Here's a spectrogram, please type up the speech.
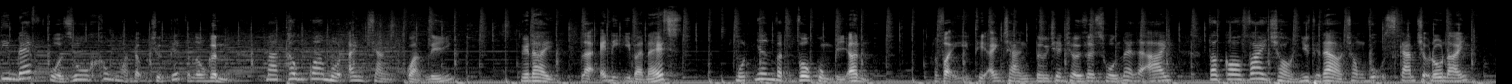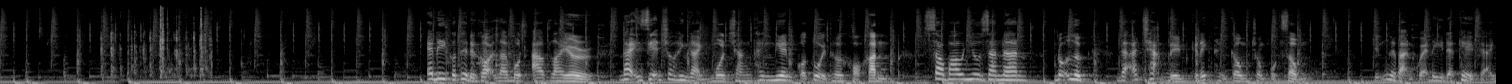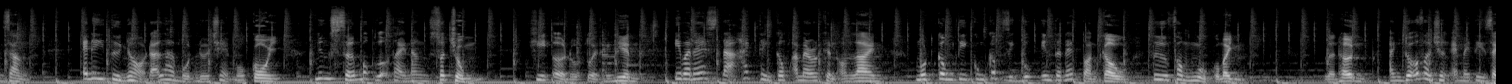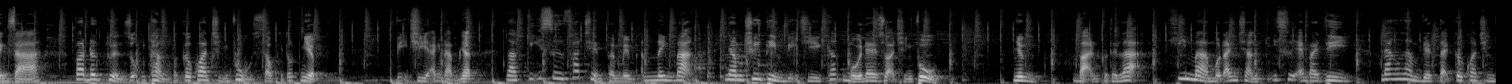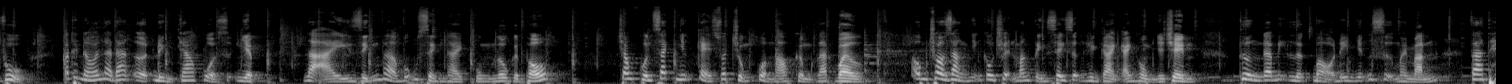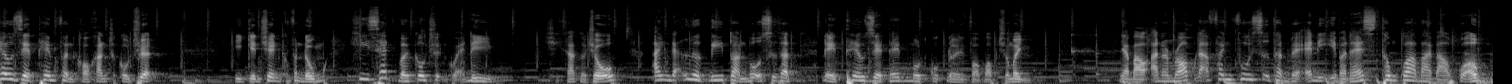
team dev của Du không hoạt động trực tiếp với Logan mà thông qua một anh chàng quản lý. Người này là Eddie Ibanez, một nhân vật vô cùng bí ẩn. Vậy thì anh chàng từ trên trời rơi xuống này là ai và có vai trò như thế nào trong vụ scam triệu đô này? Eddie có thể được gọi là một outlier, đại diện cho hình ảnh một chàng thanh niên có tuổi thơ khó khăn, sau bao nhiêu gian nan, nỗ lực đã chạm đến cái đích thành công trong cuộc sống. Những người bạn của Eddie đã kể với anh rằng Eddie từ nhỏ đã là một đứa trẻ mồ côi nhưng sớm bộc lộ tài năng xuất chúng. Khi ở độ tuổi thanh niên, Ibanez đã hack thành công American Online, một công ty cung cấp dịch vụ Internet toàn cầu từ phòng ngủ của mình. Lớn hơn, anh đỗ vào trường MIT danh giá và được tuyển dụng thẳng vào cơ quan chính phủ sau khi tốt nghiệp. Vị trí anh đảm nhận là kỹ sư phát triển phần mềm an ninh mạng nhằm truy tìm vị trí các mối đe dọa chính phủ. Nhưng bạn có thấy lạ khi mà một anh chàng kỹ sư MIT đang làm việc tại cơ quan chính phủ, có thể nói là đang ở đỉnh cao của sự nghiệp, lại dính vào vũng sình này cùng Logan Paul. Trong cuốn sách Những kẻ xuất chúng của Malcolm Gladwell, ông cho rằng những câu chuyện mang tính xây dựng hình ảnh anh hùng như trên thường đã bị lược bỏ đi những sự may mắn và theo dệt thêm phần khó khăn cho câu chuyện. Ý kiến trên có phần đúng khi xét với câu chuyện của Eddie. Chỉ khác ở chỗ, anh đã lược đi toàn bộ sự thật để theo dệt nên một cuộc đời vỏ bọc cho mình. Nhà báo Adam Robb đã phanh phui sự thật về Eddie Ibanez thông qua bài báo của ông.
